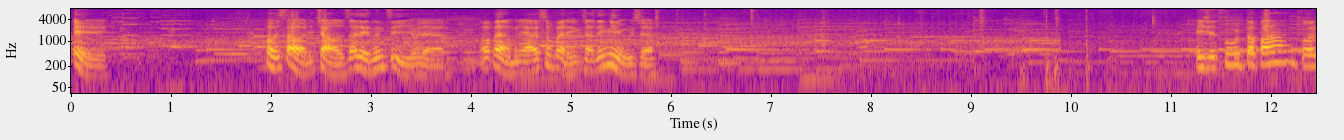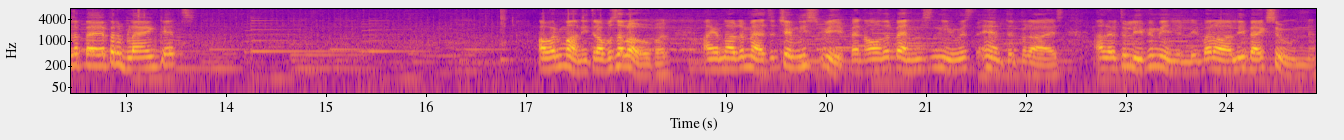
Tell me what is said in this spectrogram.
Hey! Oh, sorry, Charles, I didn't see you there. Our family I have some very exciting news. Is it food, Papa? Toilet paper, blankets? Our money troubles are over. I am now the master chimney sweep and all the Bennett's newest enterprise. I'll have to leave immediately, but I'll be back soon.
